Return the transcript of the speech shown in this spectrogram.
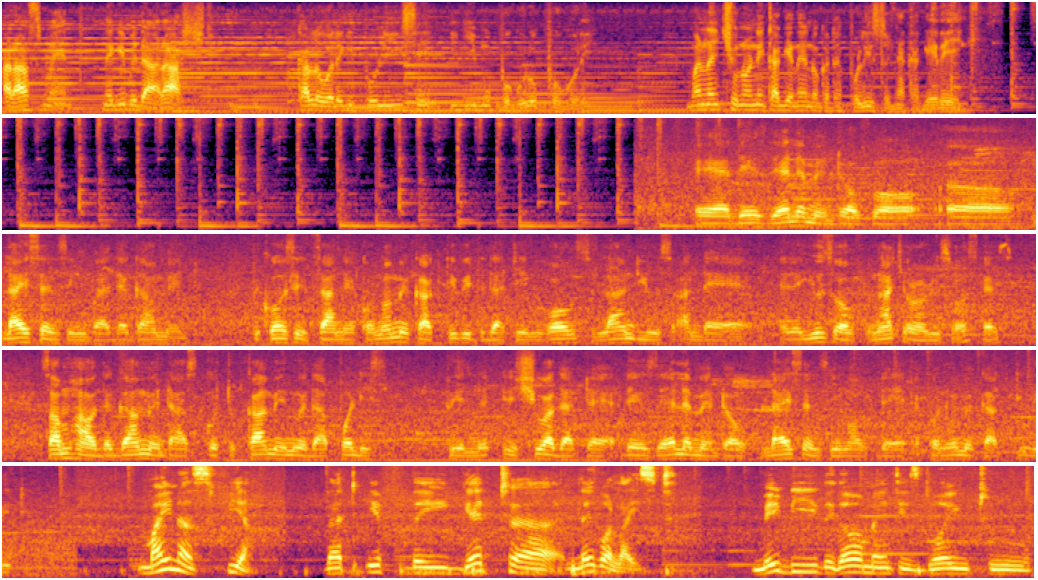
harassment ne gibedo arashed kaluwore gi polise mopogore opogore. Mana chuno ni kata polis to nyaka giringi. Uh, there's the element of uh, uh, licensing by the government because it's an economic activity that involves land use and uh, the use of natural resources. Somehow the government has got to come in with a policy to ensure that uh, there's an element of licensing of the economic activity. miners fear that if they get uh, legalized, maybe the government is going to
